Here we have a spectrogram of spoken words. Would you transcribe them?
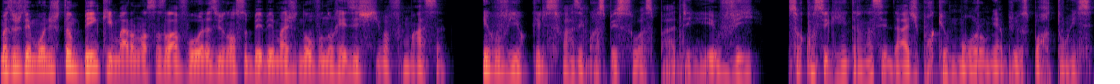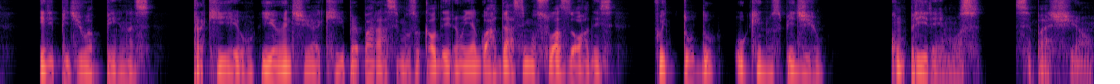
mas os demônios também queimaram nossas lavouras e o nosso bebê mais novo não resistiu à fumaça. Eu vi o que eles fazem com as pessoas, padre. Eu vi. Só consegui entrar na cidade porque o Moro me abriu os portões. Ele pediu apenas para que eu e Ante aqui preparássemos o caldeirão e aguardássemos suas ordens. Foi tudo o que nos pediu. Cumpriremos, Sebastião.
